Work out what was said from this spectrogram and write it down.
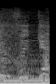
to forget.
